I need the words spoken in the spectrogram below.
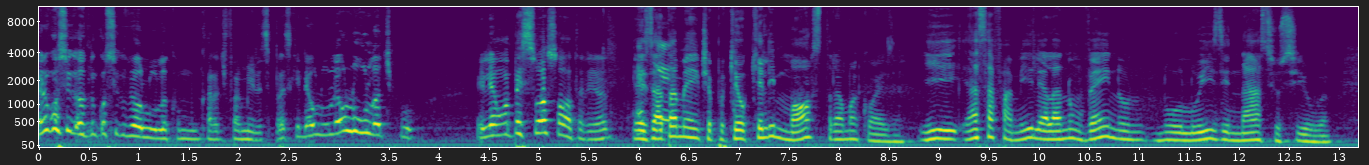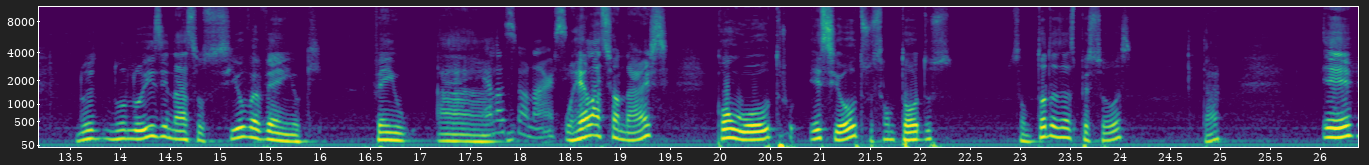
Eu não consigo, eu não consigo ver o Lula como um cara de família. Se parece que ele é o Lula, é o Lula, tipo. Ele é uma pessoa só, tá ligado? É Exatamente, é porque o que ele mostra é uma coisa. E essa família, ela não vem no, no Luiz Inácio Silva. No, no Luiz Inácio Silva vem o que vem o, a, Relacionar-se. o relacionar-se com o outro. Esse outro são todos, são todas as pessoas, tá? E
